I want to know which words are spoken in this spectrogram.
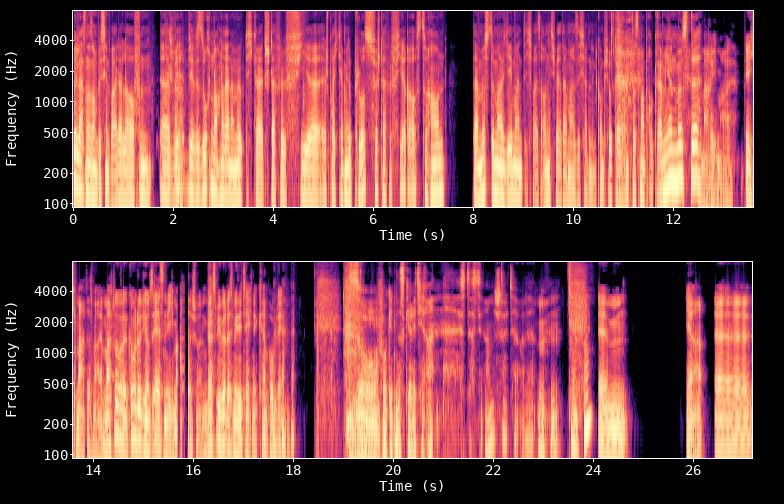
Wir lassen das noch ein bisschen weiterlaufen. Äh, wir, wir suchen noch nach einer Möglichkeit, Staffel 4, äh, Sprechkabine Plus für Staffel 4 rauszuhauen. Da müsste mal jemand, ich weiß auch nicht, wer da mal sich an den Computer und das mal programmieren müsste. Mach ich mal. Ich mach das mal. Mach du, kümmere du dich ums Essen, ich mach das schon. Das über das Meditechnik, kein Problem. so, wo geht denn das Gerät hier an? Ist das der Anschalter oder? Mhm. Mhm. Ähm, ja, äh,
